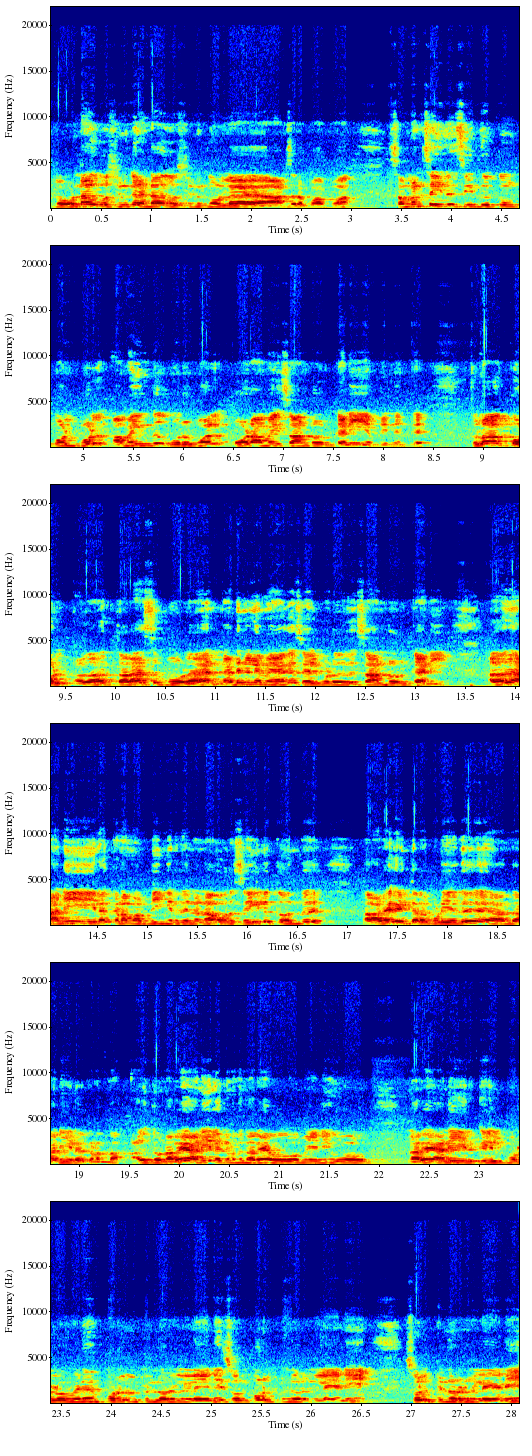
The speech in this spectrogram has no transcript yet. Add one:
இப்போ ஒன்றாவது கொஸ்டினுக்கும் ரெண்டாவது கொஸ்டினுக்கும் உள்ள ஆன்சரை பார்ப்போம். சமன் செய்து சீர்தூக்கும் கோல் போல் அமைந்து ஒரு பால் போடாமை சான்றோர் கனி அப்படின்னு துலா துலாக்கோல் அதாவது தராசு போல நடுநிலைமையாக செயல்படுவது சான்றோருக்கு அணி. அதாவது அணி இலக்கணம் அப்படிங்கிறது என்னன்னா ஒரு செயலுக்கு வந்து அழகை தரக்கூடியது அந்த அணி இலக்கணம் தான். அதுக்கு நிறைய அணி இலக்கணத்து நிறைய ஓமேனி ஓ நிறைய அணி இருக்குது இல்பொருள் ஓமேனி பொருள் பின்னொரு நிலையணி சொற்பொருள் பின்னொரு நிலையணி சொல் பின்னொரு நிலையணி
